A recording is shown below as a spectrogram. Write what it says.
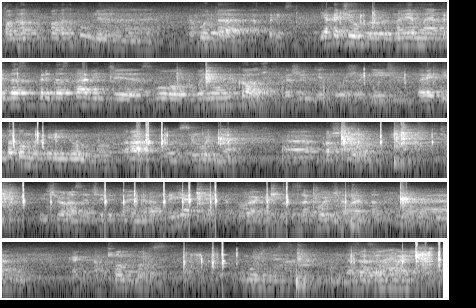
подго- подготовлен э, какой-то приз. Я хочу, наверное, предос- предоставить слово Вадиму Михайловичу, скажите тоже, и, и потом мы перейдем. Ну, рад, что сегодня прошло еще раз очередное мероприятие, которое как бы закончило этот как там, конкурс мужности. Ну,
